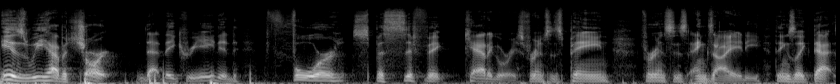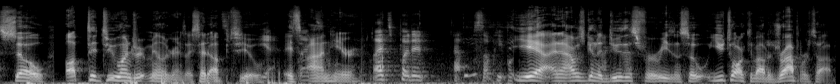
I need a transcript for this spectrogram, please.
Is we have a chart that they created for specific categories. For instance, pain. For instance, anxiety. Things like that. So up to 200 milligrams. I said up to. Yeah, it's on here. let's put it up so people. Yeah, and I was going to do this for a reason. So you talked about a dropper top.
